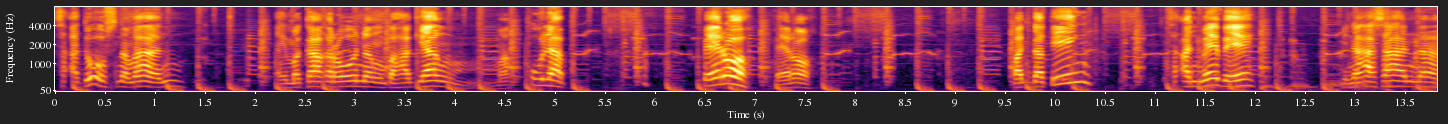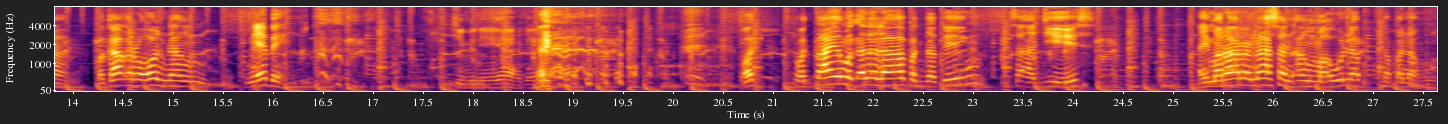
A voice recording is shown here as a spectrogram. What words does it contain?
Sa ados naman, ay magkakaroon ng bahagyang maulap. Pero, pero, pagdating sa Anwebe, inaasahan na magkakaroon ng niebe. Chiminea. Wag, wag tayo mag-alala pagdating sa Agis, ay mararanasan ang maulap na panahon.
